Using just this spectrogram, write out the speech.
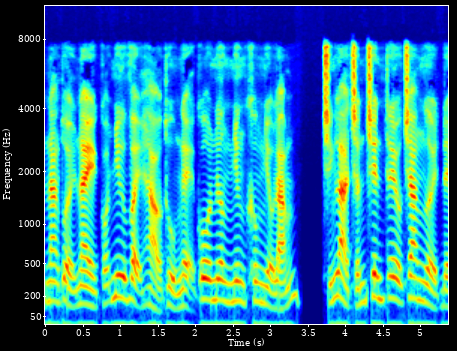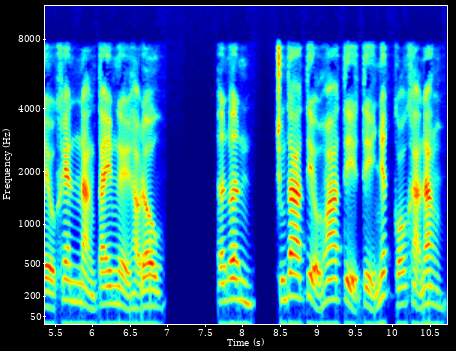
Nàng tuổi này có như vậy hảo thủ nghệ cô nương nhưng không nhiều lắm, chính là chấn trên theo trang người đều khen nàng tay nghề hảo đâu. Ân ân, chúng ta tiểu hoa tỷ tỷ nhất có khả năng.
